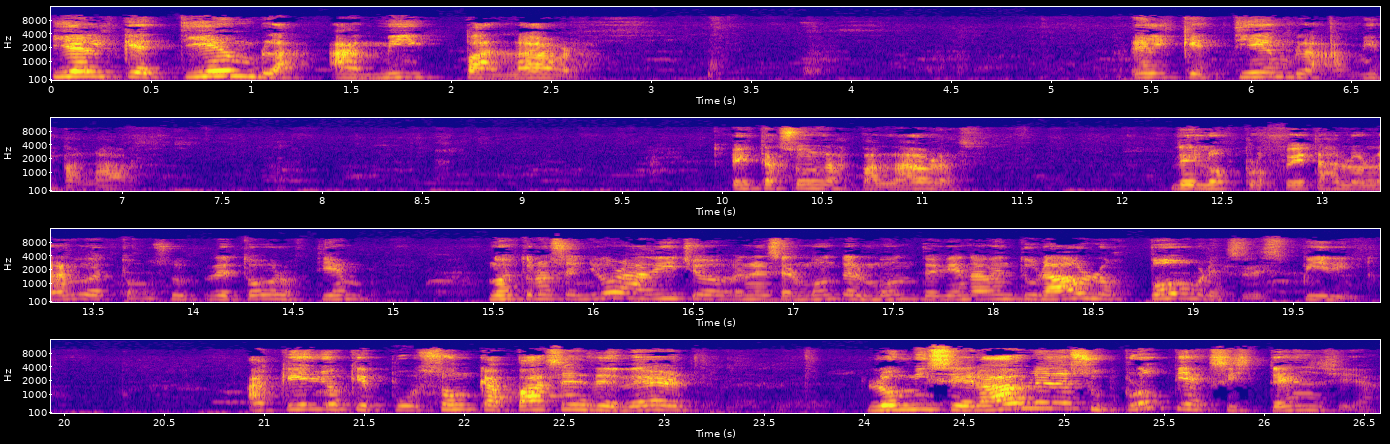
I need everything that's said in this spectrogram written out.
y el que tiembla a mi palabra. El que tiembla a mi palabra. Estas son las palabras de los profetas a lo largo de todos, de todos los tiempos. Nuestro Señor ha dicho en el Sermón del Monte, bienaventurados los pobres de espíritu, aquellos que son capaces de ver lo miserable de su propia existencia.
